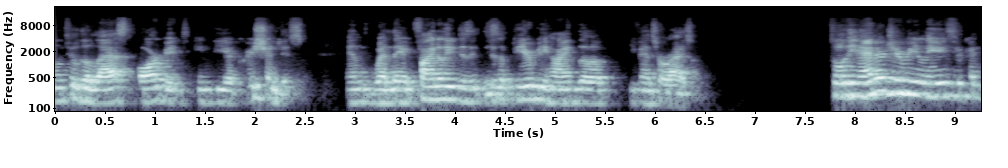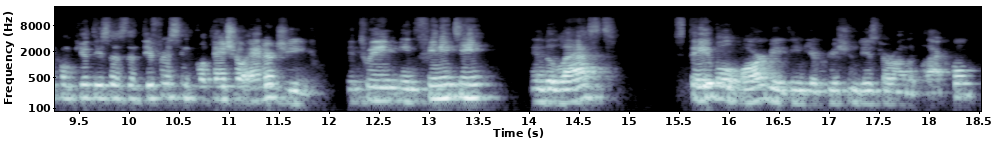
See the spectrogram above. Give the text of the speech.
until the last orbit in the accretion disk, and when they finally dis disappear behind the event horizon. So the energy release, you can compute this as the difference in potential energy between infinity and the last stable orbit in the accretion disk around the black hole.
